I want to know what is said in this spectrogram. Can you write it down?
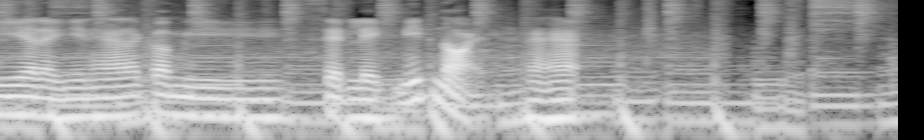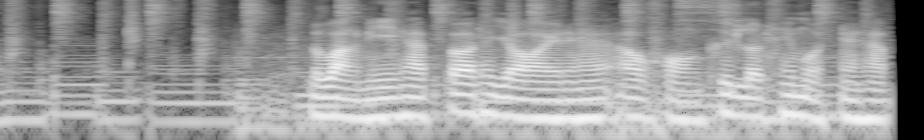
มีอะไรอย่างงี้ยนะฮะแล้วก็มีเศษเหล็กนิดหน่อยนะฮะ ระหว่างนี้ครับก็ทยอยนะฮะเอาของขึ้นรถให้หมดนะครับ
